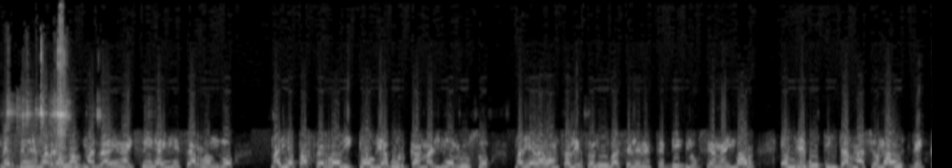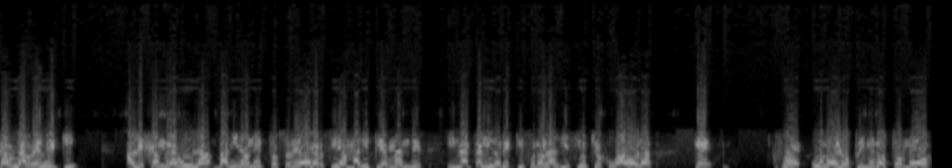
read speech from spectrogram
Mercedes Margalov, Magdalena Isera, Inés Arrondo, María Pazferradi, Claudia Burca, Marinés Russo, Mariana González Oliva, Selena Stepin, Luciana Aymar, el debut internacional de Carla Rebecki, Alejandra Gula, Vanina Neto, Soledad García, Maripi Hernández y Natalí Doreski fueron las 18 jugadoras que fue uno de los primeros torneos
